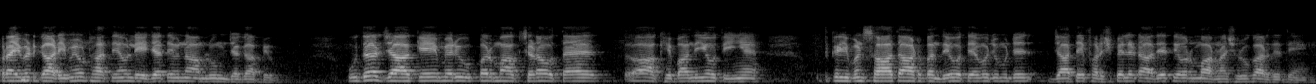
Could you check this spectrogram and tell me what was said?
प्राइवेट गाड़ी में उठाते हैं और ले जाते हैं नामलूम जगह पे। उधर जाके मेरे ऊपर मार्क चढ़ा होता है आँखें बांधी होती हैं। तकरीबन सात आठ बंदे होते हैं वो जो मुझे जाते फर्श पे लटा देते हैं और मारना शुरू कर देते हैं।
